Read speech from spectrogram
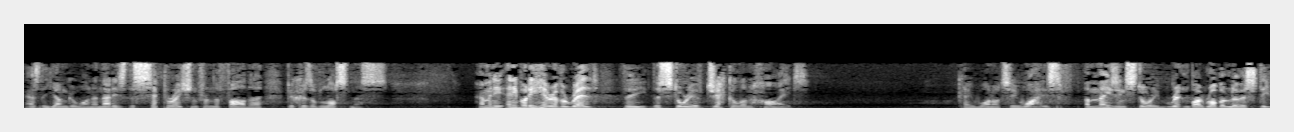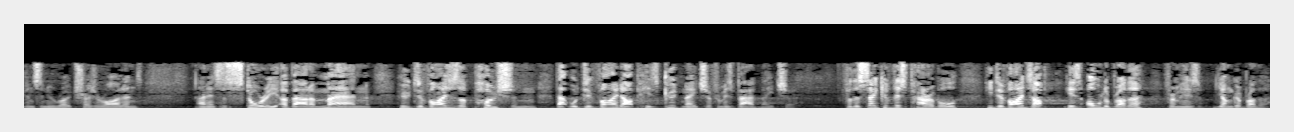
as the younger one, and that is the separation from the father because of lostness. How many, anybody here ever read the, the story of Jekyll and Hyde? Okay, one or two. What? It's an amazing story written by Robert Louis Stevenson, who wrote Treasure Island. And it's a story about a man who devises a potion that will divide up his good nature from his bad nature. For the sake of this parable, he divides up his older brother from his younger brother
